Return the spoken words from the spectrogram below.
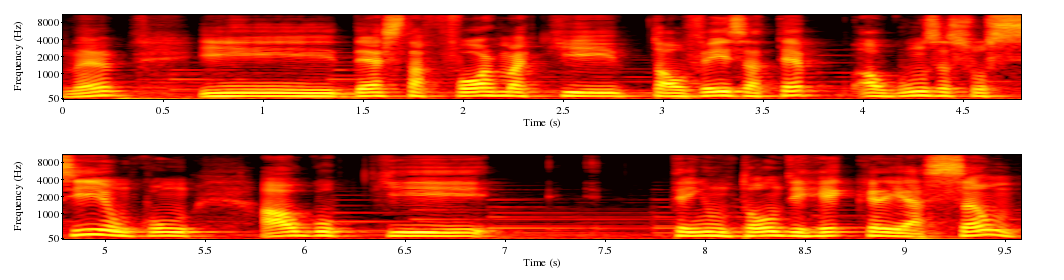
né? E desta forma que talvez até alguns associam com algo que tem um tom de recreação,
